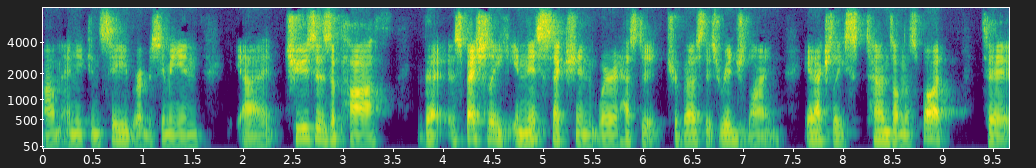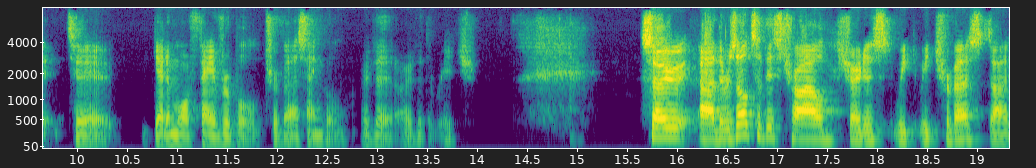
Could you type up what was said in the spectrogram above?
Um, and you can see RoboSimian uh, chooses a path that, especially in this section where it has to traverse this ridge line, it actually turns on the spot to, to get a more favorable traverse angle over, over the ridge. So uh, the results of this trial showed us we, we traversed uh,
